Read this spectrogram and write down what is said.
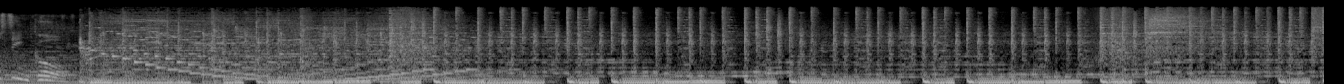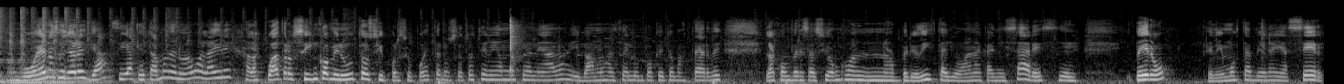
106.5. Bueno, señores, ya, sí, aquí estamos de nuevo al aire a las 4 o 5 minutos y por supuesto nosotros teníamos planeada y vamos a hacerlo un poquito más tarde la conversación con la periodista Joana Cañizares, eh, pero tenemos también a Yacer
